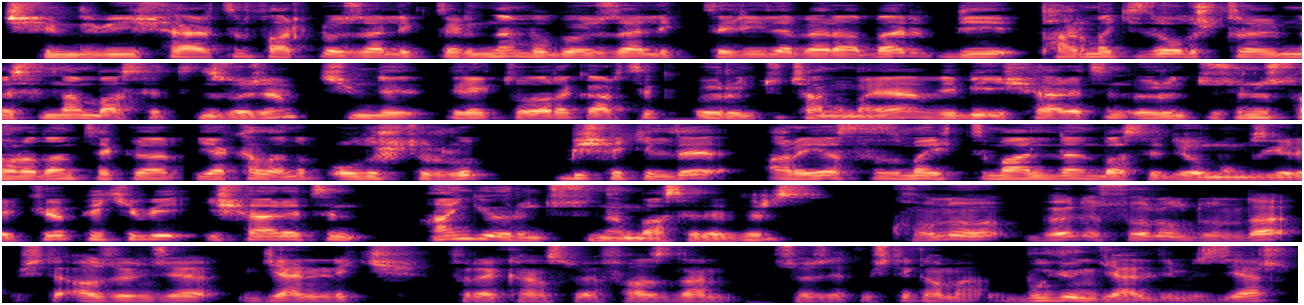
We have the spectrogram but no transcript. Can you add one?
Şimdi bir işaretin farklı özelliklerinden bu özellikleriyle beraber bir parmak izi oluşturabilmesinden bahsettiniz hocam. Şimdi direkt olarak artık örüntü tanımaya ve bir işaretin örüntüsünün sonradan tekrar yakalanıp oluşturulup bir şekilde araya sızma ihtimalinden bahsediyor olmamız gerekiyor. Peki bir işaretin hangi örüntüsünden bahsedebiliriz? Konu böyle sorulduğunda işte az önce genlik, frekans ve fazdan söz etmiştik ama bugün geldiğimiz yer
